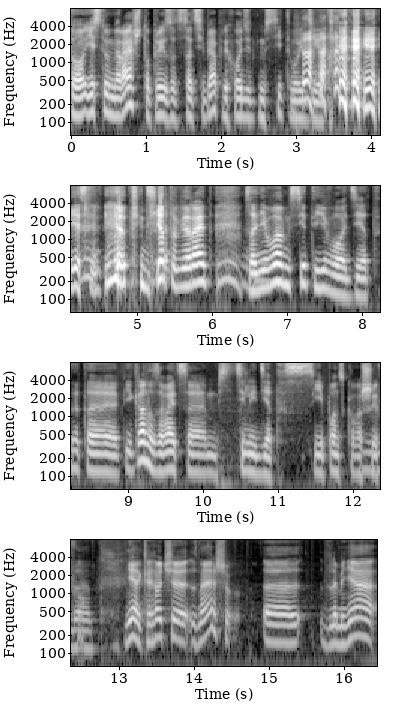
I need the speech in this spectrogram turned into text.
То если ты умираешь, то при, за, за тебя приходит мстить твой дед. Если дед умирает, за него мстит его дед. Эта игра называется «Мстительный дед» с японского шифа. Не, короче, знаешь, э, для меня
